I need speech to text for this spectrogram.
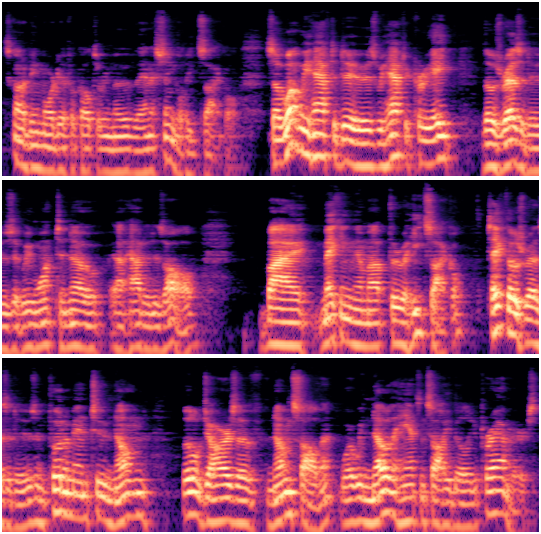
it's going to be more difficult to remove than a single heat cycle. So what we have to do is we have to create those residues that we want to know uh, how to dissolve by making them up through a heat cycle. Take those residues and put them into known little jars of known solvent where we know the Hansen solubility parameters.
